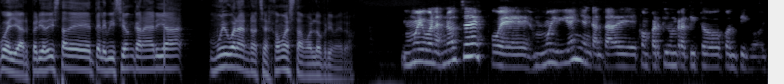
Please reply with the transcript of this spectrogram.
Cuellar, periodista de Televisión Canaria. Muy buenas noches, ¿cómo estamos? Lo primero. Muy buenas noches, pues muy bien y encantada de compartir un ratito contigo hoy.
